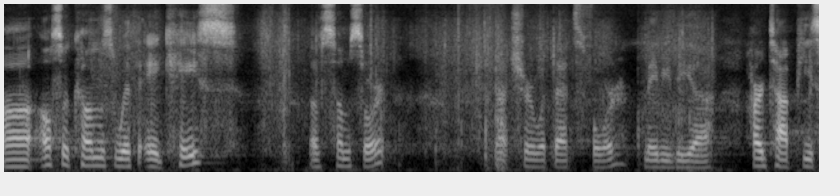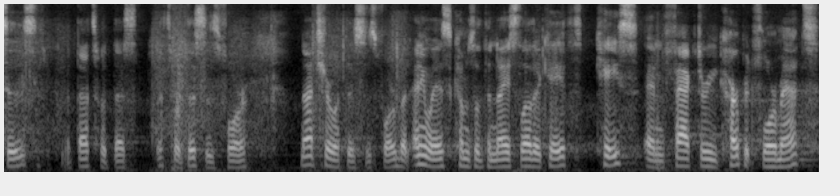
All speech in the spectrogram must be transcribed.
Uh, also comes with a case of some sort. Not sure what that's for. Maybe the uh, hardtop pieces, but that's what this that's what this is for. Not sure what this is for, but anyways, comes with a nice leather case, case and factory carpet floor mats.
